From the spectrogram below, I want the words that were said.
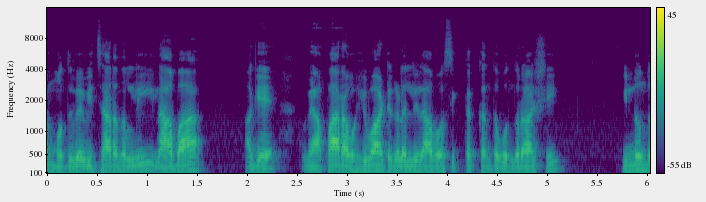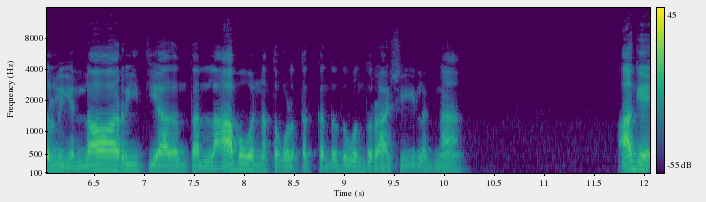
ಮದುವೆ ವಿಚಾರದಲ್ಲಿ ಲಾಭ ಹಾಗೆ ವ್ಯಾಪಾರ ವಹಿವಾಟುಗಳಲ್ಲಿ ಲಾಭ ಸಿಗ್ತಕ್ಕಂಥ ಒಂದು ರಾಶಿ. ಇನ್ನೊಂದರಲ್ಲಿ ಎಲ್ಲ ರೀತಿಯಾದಂಥ ಲಾಭವನ್ನು ತಗೊಳ್ತಕ್ಕಂಥದ್ದು ಒಂದು ರಾಶಿ ಲಗ್ನ. ಹಾಗೆ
